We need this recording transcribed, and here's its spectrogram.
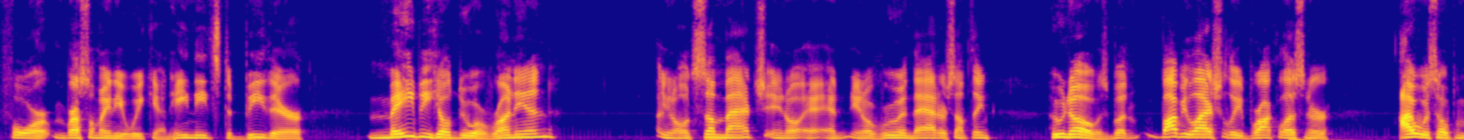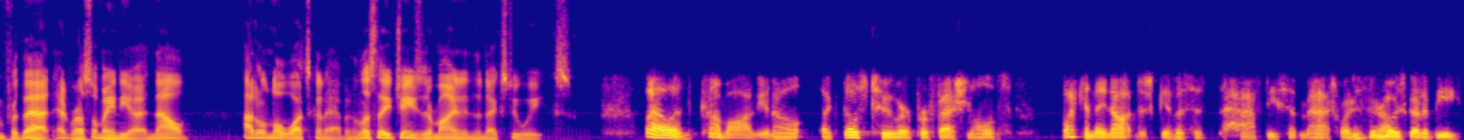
for WrestleMania weekend? He needs to be there. Maybe he'll do a run in, you know, in some match, you know, and, and you know ruin that or something. Who knows? But Bobby Lashley, Brock Lesnar, I was hoping for that at WrestleMania, and now I don't know what's going to happen unless they change their mind in the next two weeks. Well, and come on, you know, like those two are professionals. Why can they not just give us a half decent match? Why does there always got to be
